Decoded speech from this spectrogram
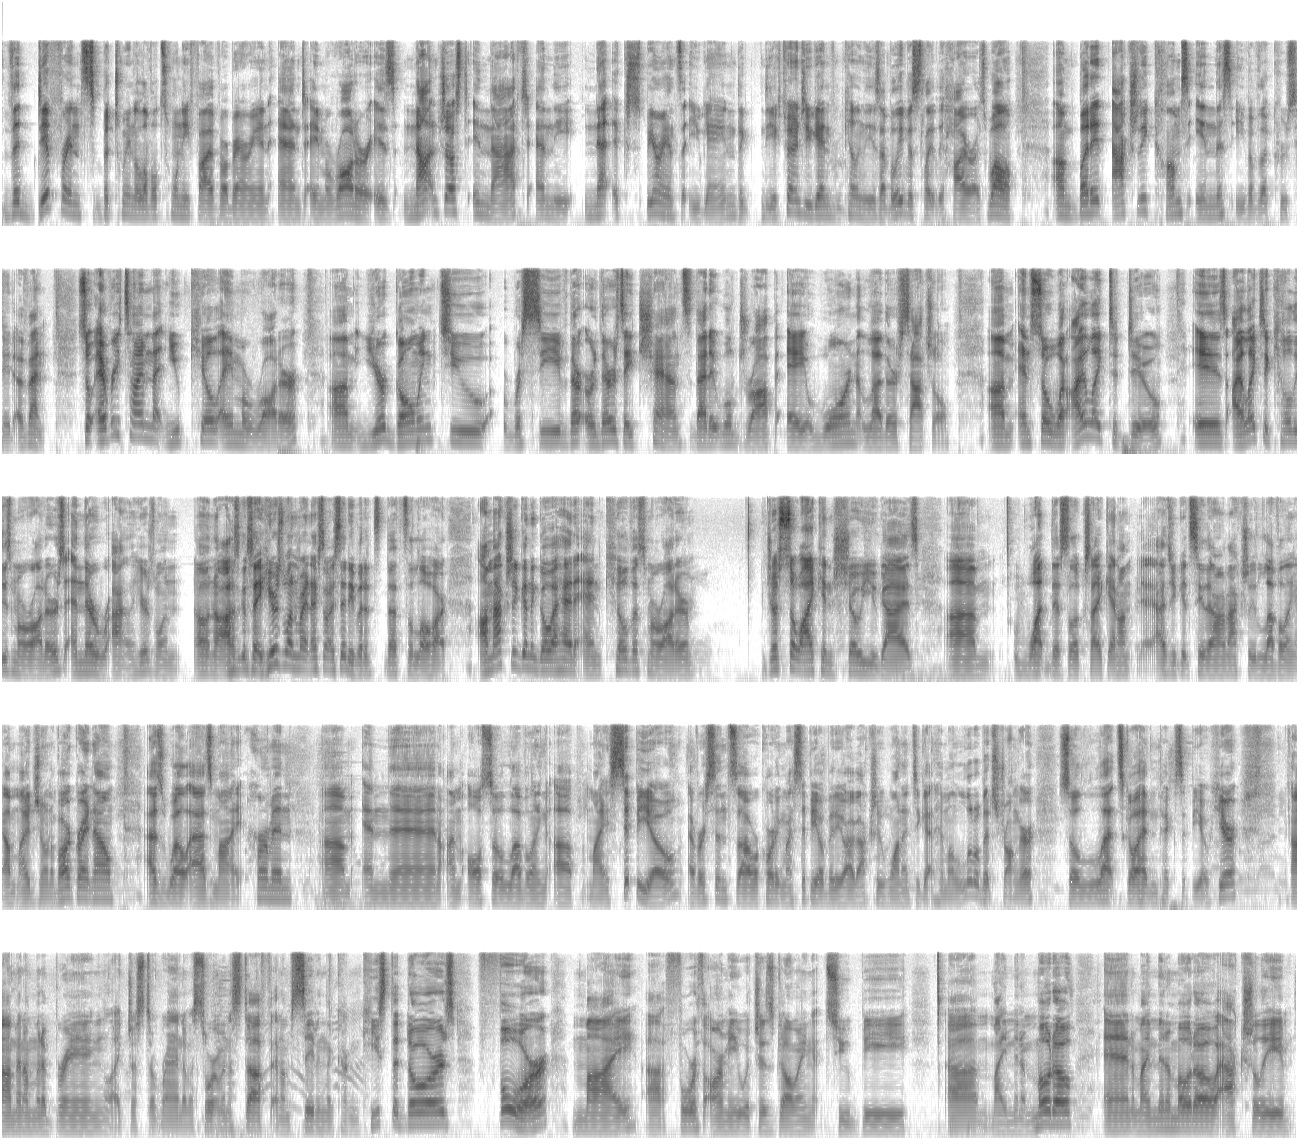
the difference between a level 25 barbarian and a marauder is not just in that and the net experience that you gain the, the experience you gain from killing these i believe is slightly higher as well um, but it actually comes in this eve of the crusade event. So every time that you kill a marauder um, you're going to receive there or there's a chance that it will drop a worn leather satchel. Um, and so what i like to do is i like to kill these marauders and they're uh, here's one. Oh no i was gonna say here's one right next to my city but it's that's the lohar. I'm actually gonna go ahead and kill this marauder just so I can show you guys um, what this looks like. And I'm as you can see there I'm actually leveling up my Joan of Arc right now as well as my Hermann. Um, and then I'm also leveling up my Scipio. Ever since uh, recording my Scipio video I've actually wanted to get him a little bit stronger. So let's go ahead and pick Scipio here. Um, and I'm gonna bring like just a random assortment of stuff. And I'm saving the conquistadors for my uh, fourth army which is going to be um, my Minamoto and my Minamoto actually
